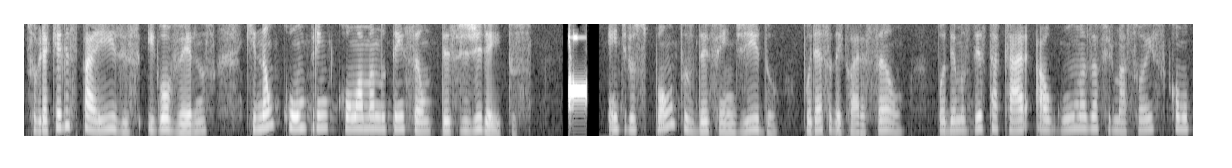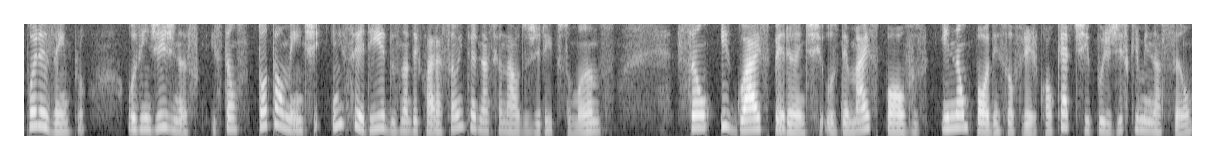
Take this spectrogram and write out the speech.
sobre aqueles países e governos que não cumprem com a manutenção desses direitos. Entre os pontos defendidos por essa declaração, podemos destacar algumas afirmações, como, por exemplo, os indígenas estão totalmente inseridos na Declaração Internacional dos Direitos Humanos, são iguais perante os demais povos e não podem sofrer qualquer tipo de discriminação.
